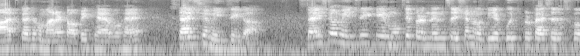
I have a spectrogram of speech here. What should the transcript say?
आज का जो हमारा टॉपिक है, वो है स्टाइशियोमेट्री का। स्टाइशियोमेट्री के मुख्त प्रोनाउंसिएशन होती है, कुछ प्रोफेसर को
